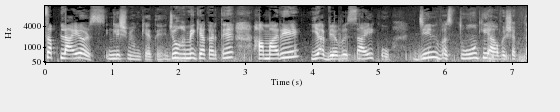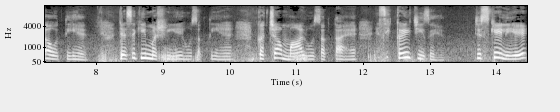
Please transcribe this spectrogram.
सप्लायर्स इंग्लिश में हम कहते हैं, जो हमें क्या करते हैं, हमारे या व्यवसाय को जिन वस्तुओं की आवश्यकता होती हैं, जैसे कि मशीनें हो सकती हैं, कच्चा माल हो सकता है, ऐसी कई चीज़ें हैं, जिसके लिए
